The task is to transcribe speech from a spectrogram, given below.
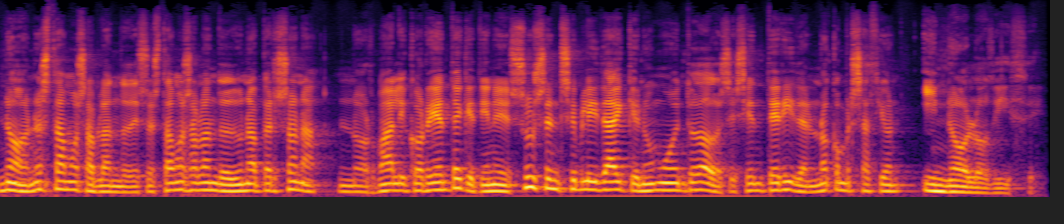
No, no estamos hablando de eso, estamos hablando de una persona normal y corriente que tiene su sensibilidad y que en un momento dado se siente herida en una conversación y no lo dice.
